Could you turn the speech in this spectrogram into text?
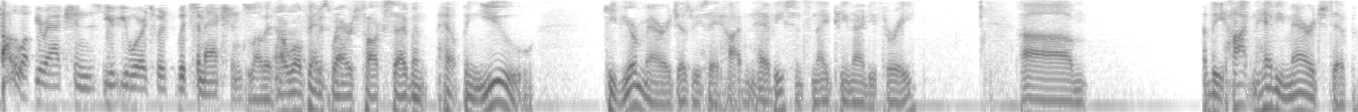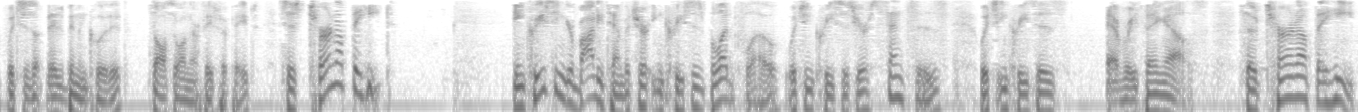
follow up your actions, your, your words with, with some actions. Love it. Uh, Our world famous well. marriage talk segment helping you keep your marriage, as we say, hot and heavy since 1993. Um, the hot and heavy marriage tip, which is, has been included, it's also on their Facebook page, says turn up the heat. Increasing your body temperature increases blood flow, which increases your senses, which increases everything else. So turn up the heat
